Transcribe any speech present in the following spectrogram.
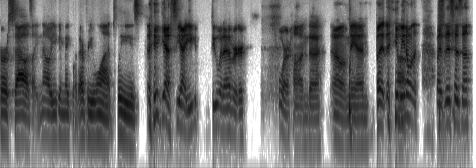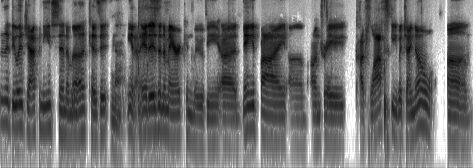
Kurosawa is like, no, you can make whatever you want, please. yes, yeah, you can do whatever. Poor Honda. Oh man. But we Oh. don't but this has nothing to do with Japanese cinema because it No, you know it is an American movie uh made by um Andrei Kozlovsky, which I know um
